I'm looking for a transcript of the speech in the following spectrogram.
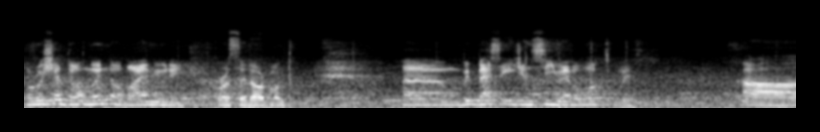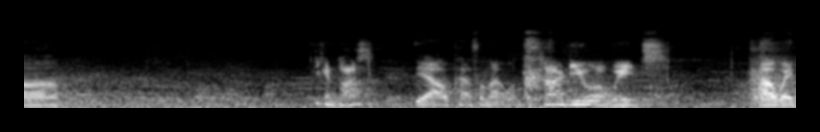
Borussia Dortmund or Bayern Munich? Borussia Dortmund. Um, the best agency you ever worked with? Uh, You can pass. Yeah, I'll pass on that one. Cardio or weights? Uh, wait,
